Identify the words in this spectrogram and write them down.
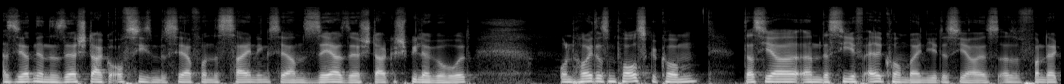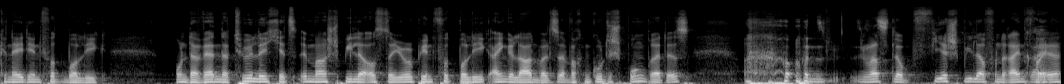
also sie hatten ja eine sehr starke Offseason bisher von den Signings. Sie haben sehr, sehr starke Spieler geholt. Und heute ist ein Post gekommen, dass ja ähm, der CFL-Combine jedes Jahr ist, also von der Canadian Football League. Und da werden natürlich jetzt immer Spieler aus der European Football League eingeladen, weil es einfach ein gutes Sprungbrett ist. Und was, glaube, vier Spieler von Rheinfeier.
